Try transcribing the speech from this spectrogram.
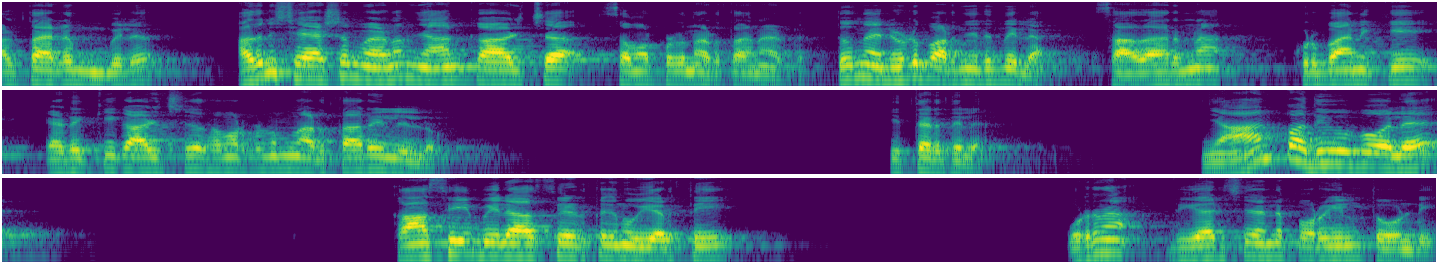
ആൾക്കാരുടെ മുമ്പിൽ അതിനുശേഷം വേണം ഞാൻ കാഴ്ച സമർപ്പണം നടത്താനായിട്ട്. ഇതൊന്നും എന്നോട് പറഞ്ഞിരുന്നില്ല. സാധാരണ കുർബാനയ്ക്ക് ഇടയ്ക്ക് കാഴ്ച സമർപ്പണം നടത്താറില്ലല്ലോ. ഇത്തരത്തിൽ ഞാൻ പതിവ് പോലെ കാസിയും ബിലാസിയും എടുത്തിങ്ങനെ ഉയർത്തി ഉടനെ വിചാരിച്ച് എന്നെ പുറകിൽ തോണ്ടി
